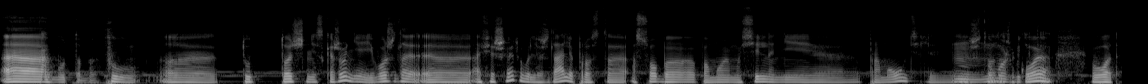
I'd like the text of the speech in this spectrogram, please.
А, Как будто бы. Фу, э, точно не скажу. Не, его жда- э, афишировали, ждали, просто особо, по-моему, сильно не промоутили или ну, что-то быть, и такое. так. Вот.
